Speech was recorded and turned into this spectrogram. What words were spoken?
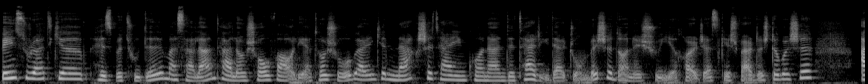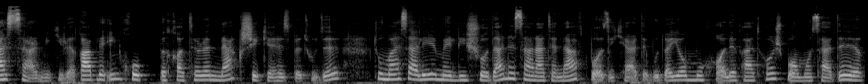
به این صورت که حزب توده مثلا تلاش ها و فعالیت هاشو برای اینکه نقش تعیین کننده تری در جنبش دانشجویی خارج از کشور داشته باشه از سر می‌گیره. قبل این خب به خاطر نقشی که حزب توده تو مسئله ملی شدن صنعت نفت بازی کرده بود و یا مخالفت هاش با مصدق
